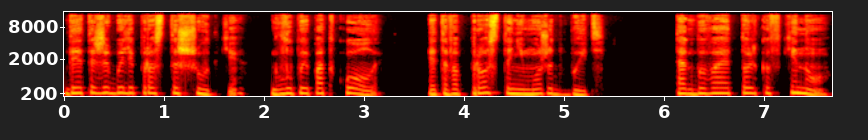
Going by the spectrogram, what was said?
Да это же были просто шутки, глупые подколы. Этого просто не может быть. Так бывает только в кино,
